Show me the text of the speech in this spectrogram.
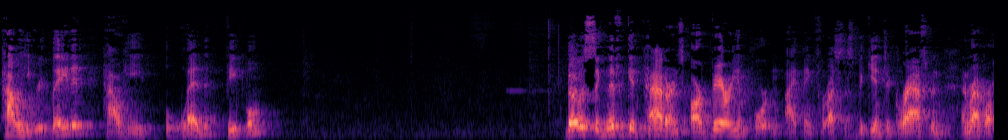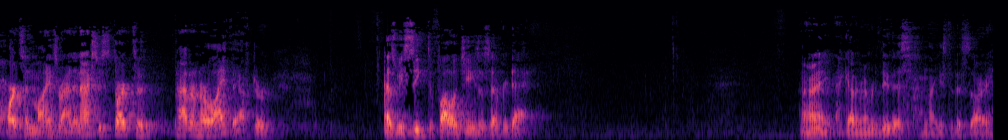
how he related, how he led people? Those significant patterns are very important, I think, for us to begin to grasp and, and wrap our hearts and minds around and actually start to pattern our life after as we seek to follow Jesus every day. All right, I got to remember to do this. I'm not used to this, sorry.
